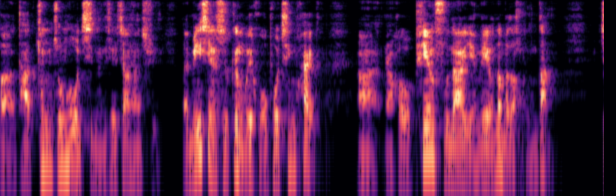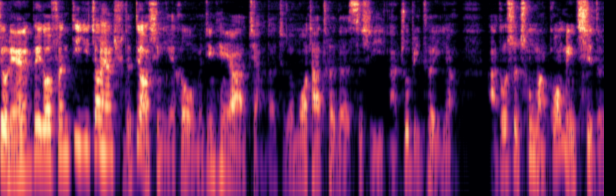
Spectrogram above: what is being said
呃他中中后期的那些交响曲，呃明显是更为活泼轻快的啊，然后篇幅呢也没有那么的宏大。就连贝多芬第一交响曲的调性也和我们今天要讲的这个莫扎特的四十一啊朱比特一样啊，都是充满光明气的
